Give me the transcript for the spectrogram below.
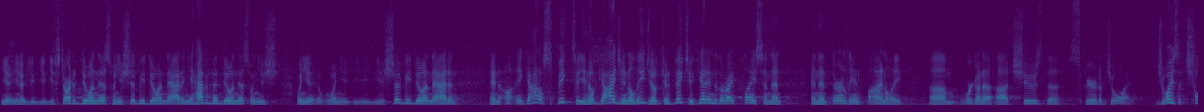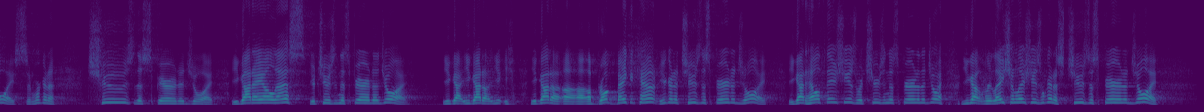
You, you know, you, you started doing this when you should be doing that, and you haven't been doing this when you, sh- when you, when you, you should be doing that. And, and, uh, and God will speak to you. He'll guide you and he'll lead you. He'll convict you, get into the right place. And then, and then thirdly and finally, um, we're going to uh, choose the spirit of joy. Joy is a choice, and we're going to choose the spirit of joy. You got ALS, you're choosing the spirit of joy. You got, you got, a, you, you got a, a, a, broke bank account, you're going to choose the spirit of joy. You got health issues, we're choosing the spirit of the joy. You got relational issues, we're going to choose the spirit of joy.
